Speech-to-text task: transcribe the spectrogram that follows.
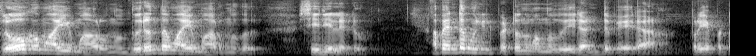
ദ്രോഹമായി മാറുന്നു ദുരന്തമായി മാറുന്നത് ശരിയല്ലല്ലോ അപ്പം എന്റെ മുന്നിൽ പെട്ടെന്ന് വന്നത് ഈ രണ്ട് പേരാണ്. പ്രിയപ്പെട്ട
